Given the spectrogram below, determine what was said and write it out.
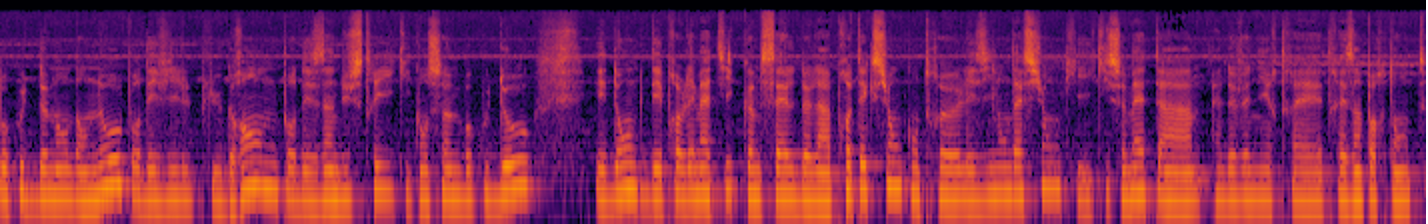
beaucoup de demandes en eau pour des villes plus grandes, pour des industries qui consomment beaucoup d'eau, et donc des problématiques comme celle de la protection contre les inondations qui, se mettent à, devenir très, très importantes.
